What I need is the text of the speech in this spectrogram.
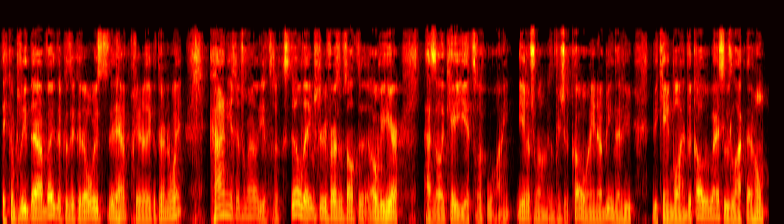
they complete their avodah because they could always they have prayer, they could turn away. Still, the Eibush refers himself to, over here as a Yitzchak. Why? Being that he became blind. The color he was locked at home.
